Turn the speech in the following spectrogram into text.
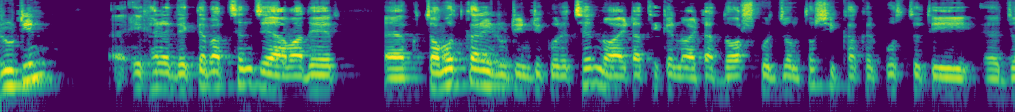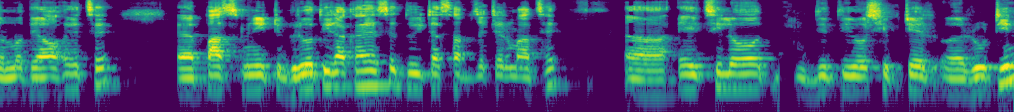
রুটিন এখানে দেখতে পাচ্ছেন যে আমাদের চমৎকার এই রুটিনটি করেছে নয়টা থেকে নয়টা দশ পর্যন্ত শিক্ষকের প্রস্তুতি জন্য দেওয়া হয়েছে। পাঁচ মিনিট বিরতি রাখা হয়েছে দুইটা সাবজেক্টের মাঝে। এই ছিল দ্বিতীয় শিফটের রুটিন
